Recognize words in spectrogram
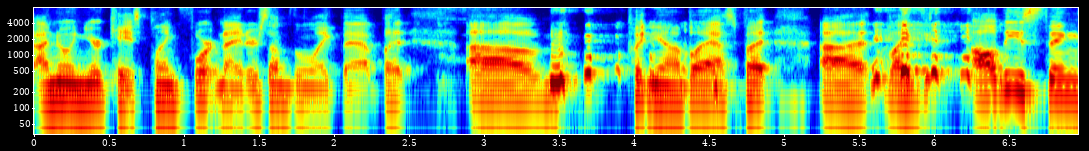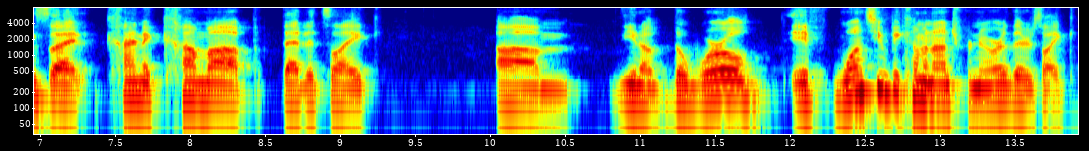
i know in your case playing fortnite or something like that but um, putting you on blast. But uh, like all these things that kind of come up that it's like um, you know the world if once you become an entrepreneur there's like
